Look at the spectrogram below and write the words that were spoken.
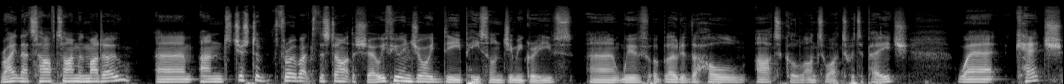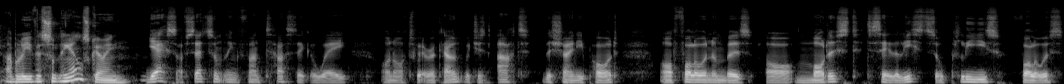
Right, that's half time with Maddo. Um, and just to throw back to the start of the show, if you enjoyed the piece on Jimmy Greaves, uh, we've uploaded the whole article onto our Twitter page where, Ketch, I believe there's something else going. Yes, I've set something fantastic away on our Twitter account, which is at the Shiny Pod. Our follower numbers are modest, to say the least, so please follow us.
